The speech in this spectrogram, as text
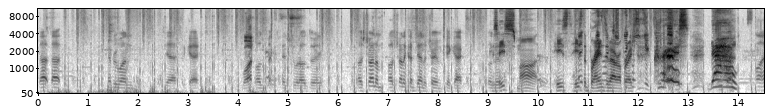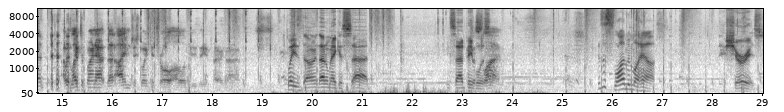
That, that... Everyone... Yeah, okay. What? I was paying attention to what I was doing. I was trying to, I was trying to cut down a tree with a pickaxe. Because he's smart. He's he's Hey, the brains of our operation. Chris! No! I would like to point out that I'm just going to troll all of you the entire time. Please don't. That'll make us sad. And sad It's a people are slime. There's a slime in my house. There sure is.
